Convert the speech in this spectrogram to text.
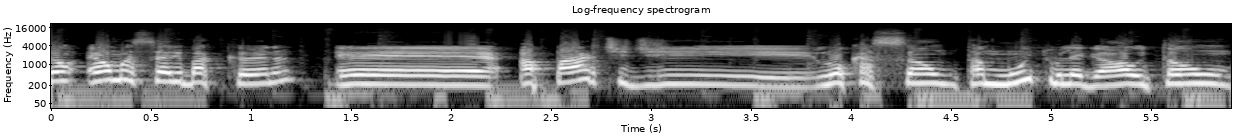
Então é uma série bacana. É, a parte de locação tá muito legal. Então,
